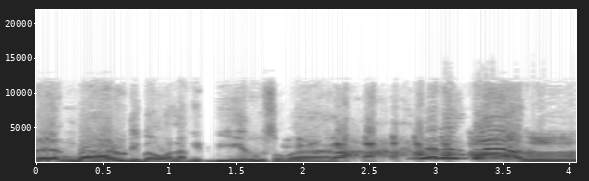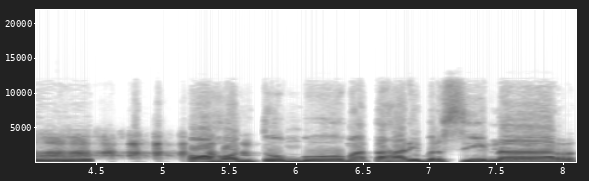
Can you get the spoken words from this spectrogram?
ada yang baru di bawah langit biru, sobat. Yang baru. Pohon tumbuh, matahari bersinar.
